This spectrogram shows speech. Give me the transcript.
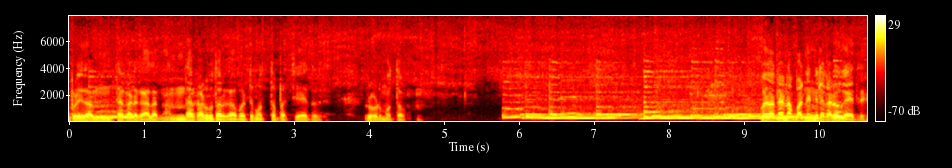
ఇప్పుడు ఇదంతా కడగాల. అందరు కడుగుతారు కాబట్టి మొత్తం పచ్చి అవుతుంది. రోడ్డు మొత్తం. కొంచెం అట్లా నా బండి గిట్ల కడుగు గాయత్రి.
